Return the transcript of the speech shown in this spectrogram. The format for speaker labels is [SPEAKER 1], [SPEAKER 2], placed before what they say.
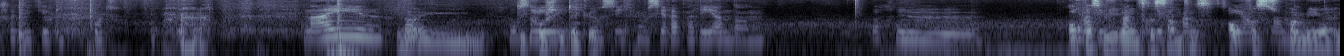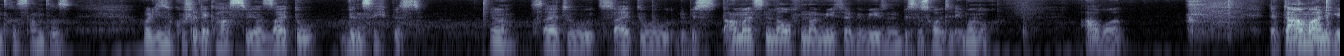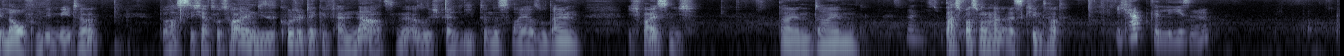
[SPEAKER 1] Kuscheldecke geht kaputt. Nein.
[SPEAKER 2] Nein.
[SPEAKER 1] Ich muss
[SPEAKER 2] Die Kuscheldecke.
[SPEAKER 1] Ich muss, sie- ich muss sie reparieren dann. Och nö.
[SPEAKER 2] Auch was
[SPEAKER 1] die
[SPEAKER 2] mega
[SPEAKER 1] Franz- die
[SPEAKER 2] Interessantes.
[SPEAKER 1] Franz, die
[SPEAKER 2] Auch was super mega Interessantes. Weil diese Kuscheldecke hast du ja seit du winzig bist. Ja, seit du, seit du, du bist damals ein laufender Meter gewesen und bist es heute immer noch. Aber der damalige laufende Meter, du hast dich ja total in diese Kuscheldecke vernarrt, ne? Also ich verliebt und das war ja so dein, ich weiß nicht, dein, dein,
[SPEAKER 1] Das, so
[SPEAKER 2] das, was man halt als Kind hat.
[SPEAKER 1] Ich habe gelesen,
